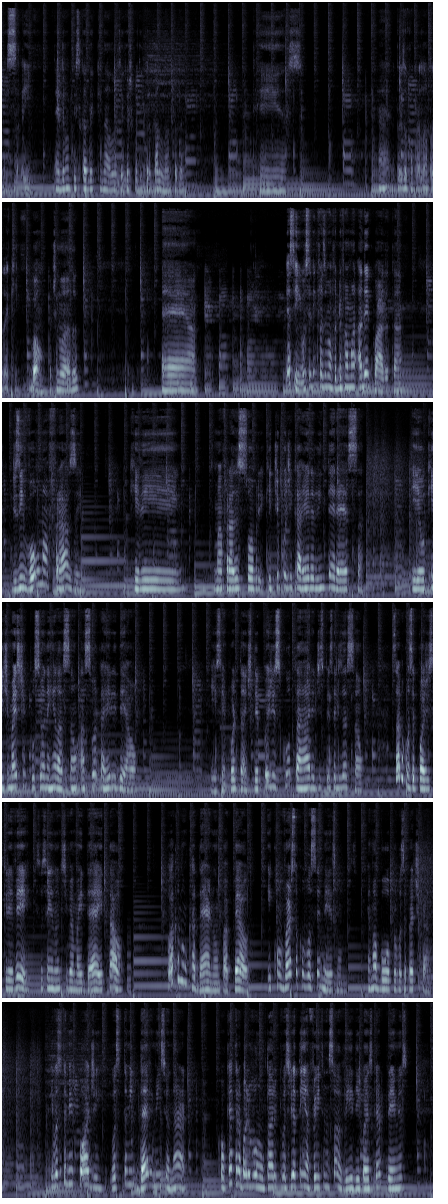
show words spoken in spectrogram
Isso aí. É, deu uma piscada aqui na luz, aqui acho que vou ter que trocar a lâmpada. Tenso. Ah, depois eu compro a lâmpada aqui. Bom, continuando. É... E assim, você tem que fazer uma de forma adequada, tá? Desenvolva uma frase que ele. Uma frase sobre que tipo de carreira lhe interessa e o que mais te impulsiona em relação à sua carreira ideal. Isso é importante. Depois de escuta a área de especialização. Sabe como você pode escrever? Se você não tiver uma ideia e tal, Coloca num caderno, num papel e conversa com você mesmo. É uma boa para você praticar. E você também pode, você também deve mencionar qualquer trabalho voluntário que você já tenha feito na sua vida e quaisquer prêmios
